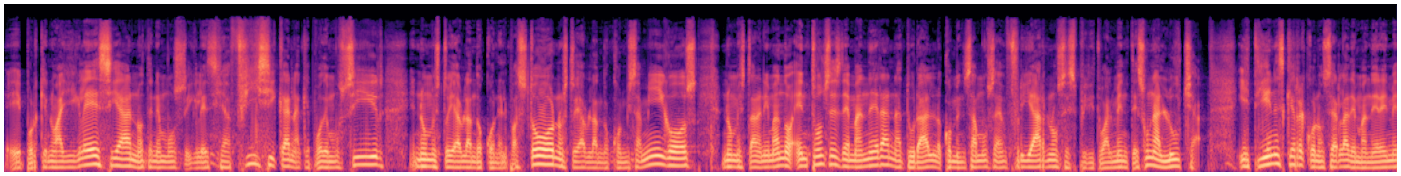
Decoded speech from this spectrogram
eh, porque no hay iglesia, no tenemos iglesia física en la que podemos ir, no me estoy hablando con el pastor, no estoy hablando con mis amigos, no me están animando. Entonces, de manera natural comenzamos a enfriarnos espiritualmente. Es una lucha y tienes que reconocerla de manera inmediata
